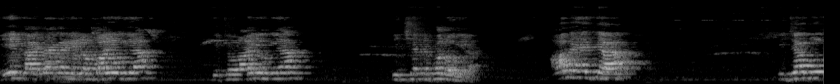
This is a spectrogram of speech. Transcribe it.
एक आयताकार की लंबाई हो गया, ये चौड़ाई हो गया, ये क्षेत्रफल हो गया। अब है क्या कि जब वो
